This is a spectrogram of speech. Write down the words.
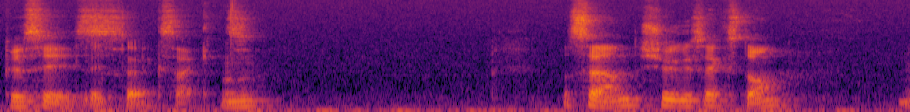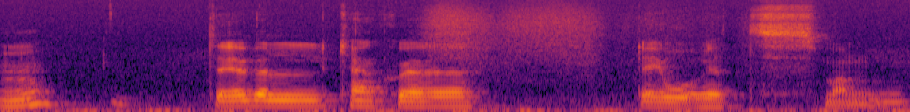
Precis, Lite. exakt. Mm. Och sen 2016? Mm. Det är väl kanske det året man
